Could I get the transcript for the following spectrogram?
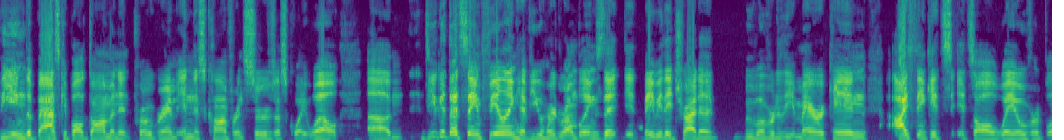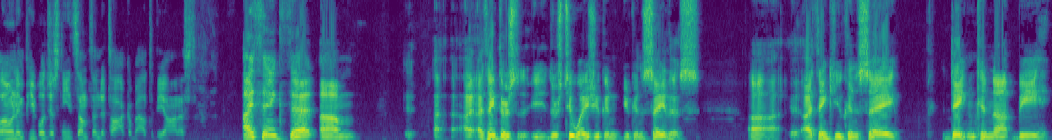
being the basketball dominant program in this conference serves us quite well. Um, do you get that same feeling? Have you heard rumblings that it, maybe they try to move over to the American? I think it's it's all way overblown, and people just need something to talk about. To be honest, I think that um, I, I, think there's there's two ways you can you can say this. Uh, I think you can say Dayton cannot be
